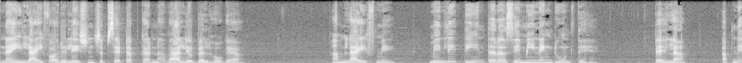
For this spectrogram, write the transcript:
नई लाइफ और रिलेशनशिप सेटअप करना वैल्यूएबल हो गया। हम लाइफ में मेनली तीन तरह से मीनिंग ढूंढते हैं। पहला, अपने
